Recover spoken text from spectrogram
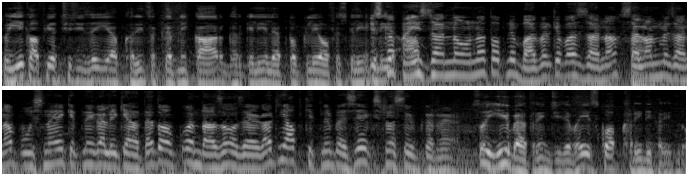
तो ये काफ़ी अच्छी चीज़ है ये आप खरीद सकते हैं अपनी कार घर के लिए लैपटॉप के लिए ऑफ़िस के लिए। इसका प्राइस जानना हो ना तो अपने बार्बर के पास जाना सैलून में जाना पूछना है कितने का लेके आता है तो आपको अंदाज़ा हो जाएगा की आप कितने पैसे एक्स्ट्रा सेव कर रहे हैं। सो ये बेहतरीन चीज़ है भाई इसको आप खरीद ही खरीद लो।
